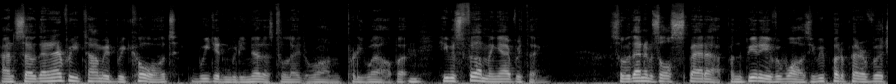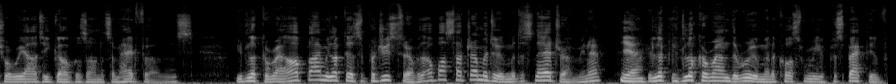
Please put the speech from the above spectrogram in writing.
And so then every time we'd record, we didn't really know this till later on pretty well, but mm. he was filming everything. So then it was all sped up. And the beauty of it was, if you put a pair of virtual reality goggles on and some headphones, you'd look around. Oh, blimey, look, there's a producer over there. Oh, what's that drummer doing with the snare drum, you know? Yeah. You look, you'd look around the room, and of course, from your perspective,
